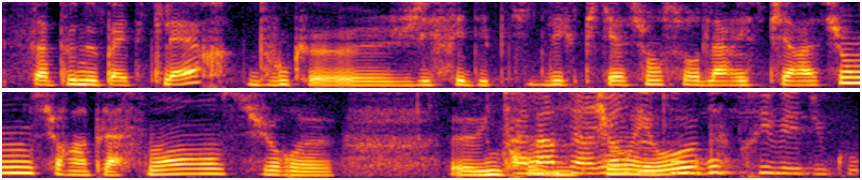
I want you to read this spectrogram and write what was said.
ça peut ne pas être clair. Donc j'ai fait des petites explications sur de la respiration, sur un placement, sur une transition et autres. groupe privé du coup.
